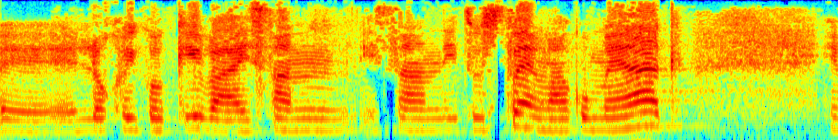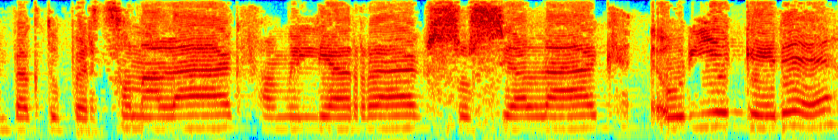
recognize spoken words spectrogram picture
e, logikoki ba izan izan dituzte emakumeak impactu pertsonalak, familiarrak, sozialak, horiek ere,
